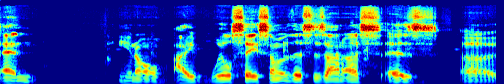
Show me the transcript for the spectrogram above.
and you know, I will say some of this is on us as uh,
